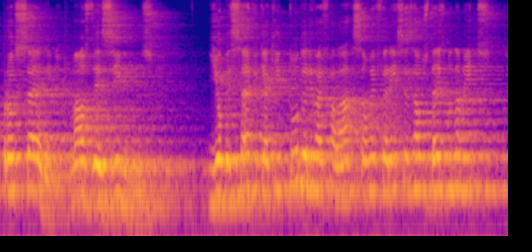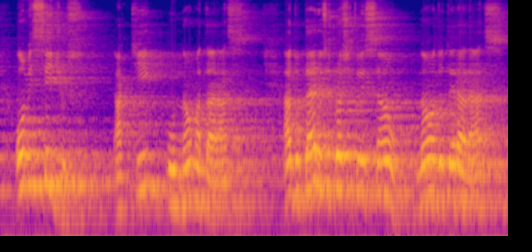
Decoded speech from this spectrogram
procedem maus desígnios. E observe que aqui tudo ele vai falar são referências aos dez mandamentos. Homicídios, aqui o não matarás. Adultérios e prostituição, não adulterarás.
